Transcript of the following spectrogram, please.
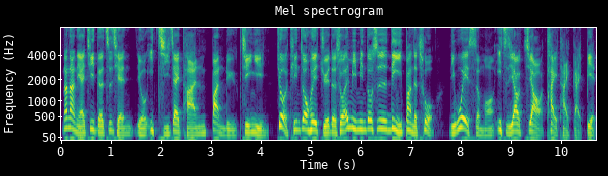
娜娜，你还记得之前有一集在谈伴侣经营，就有听众会觉得说：“诶，明明都是另一半的错，你为什么一直要叫太太改变？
